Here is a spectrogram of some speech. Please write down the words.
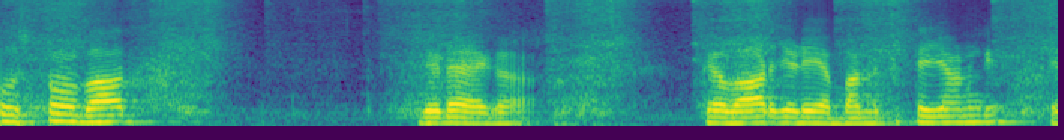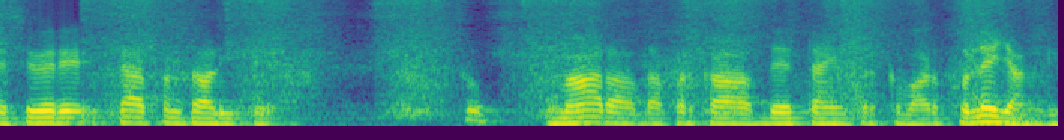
ਉਸ ਤੋਂ ਬਾਅਦ ਜਿਹੜਾ ਹੈਗਾ ਕਵਾੜ ਜਿਹੜੇ ਆ ਬੰਦ ਕੀਤੇ ਜਾਣਗੇ ਤੇ ਸਵੇਰੇ 4:45 ਤੇ ਸੋ ਮਹਾਰਾਜ ਦਾ ਪ੍ਰਕਾਸ਼ ਦੇ ਟਾਈਮ ਤੇ ਕਵਾੜ ਖੋਲੇ ਜਾਣਗੇ।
